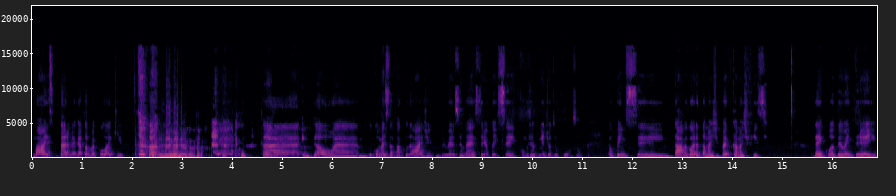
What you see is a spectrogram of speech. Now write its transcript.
Mas, pera, minha gata vai pular aqui. é, então, é, no começo da faculdade, no primeiro semestre, eu pensei, como já vinha de outro curso, eu pensei, tá, agora tá mais, vai ficar mais difícil. Daí, quando eu entrei,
